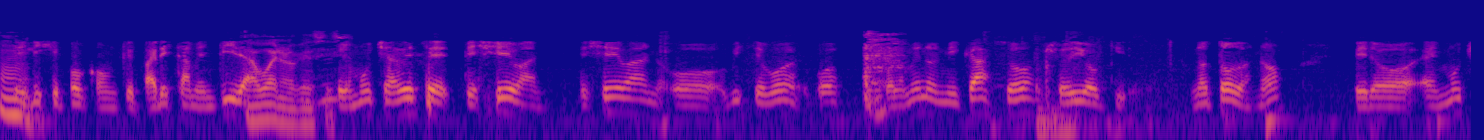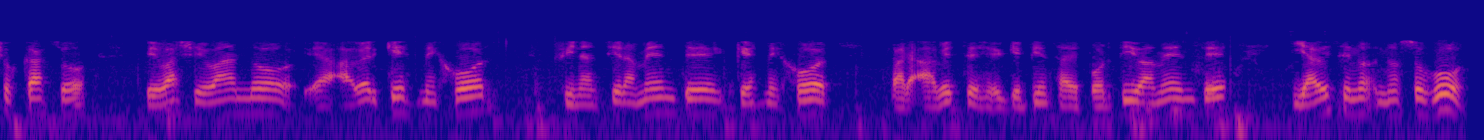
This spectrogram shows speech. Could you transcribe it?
Hmm. elige poco, aunque parezca mentira. Bueno que pero muchas veces te llevan, te llevan o, viste, vos, vos, por lo menos en mi caso, yo digo que, no todos, ¿no? Pero en muchos casos te va llevando a, a ver qué es mejor financieramente, qué es mejor para a veces el que piensa deportivamente y a veces no, no sos vos,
